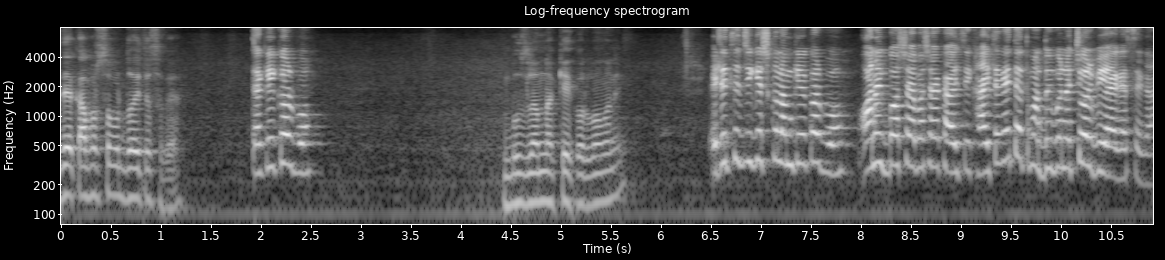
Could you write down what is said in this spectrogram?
দিয়ে কাপড় সাপড় ধোইতেছো কে? তা কি করব? বুঝলাম না কে করব মানে। এটাই তো জিজ্ঞেস করলাম কে করব? অনেক বসায় বসায় খাইছি। খাইতে খাইতে তোমার দুই বোনের চর্বি হয়ে গেছে গা।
